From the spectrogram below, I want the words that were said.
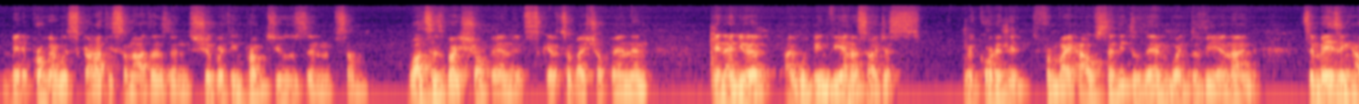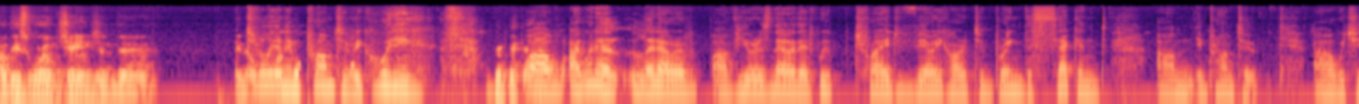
made a program with Scarlatti sonatas and Schubert impromptus and some waltzes by Chopin and scherzo by Chopin and and I knew that I would be in Vienna, so I just recorded it from my house, sent it to them, went to Vienna, and it's amazing how this world changed and. Uh, you It's know, really an impromptu recording. well, I want to let our, our viewers know that we tried very hard to bring the second um, impromptu, uh, which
